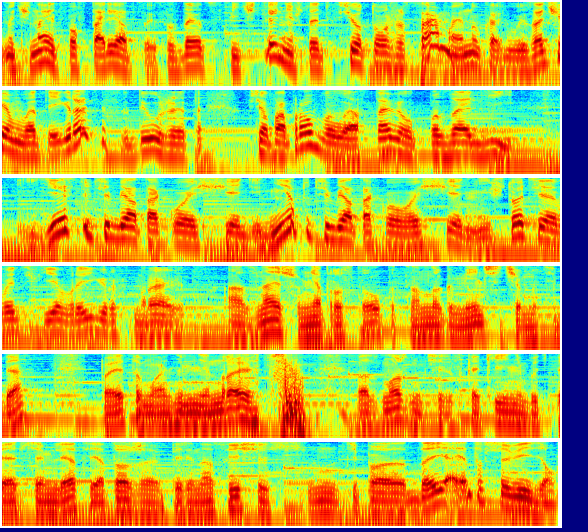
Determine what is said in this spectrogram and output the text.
начинает повторяться, и создается впечатление, что это все то же самое, ну, как бы, зачем зачем в это играть, если ты уже это все попробовал и оставил позади? Есть у тебя такое ощущение? Нет у тебя такого ощущения? И что тебе в этих евроиграх нравится? А знаешь, у меня просто опыт намного меньше, чем у тебя, поэтому они мне нравятся. Возможно, через какие-нибудь 5-7 лет я тоже перенасыщусь. Ну, типа, да я это все видел.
